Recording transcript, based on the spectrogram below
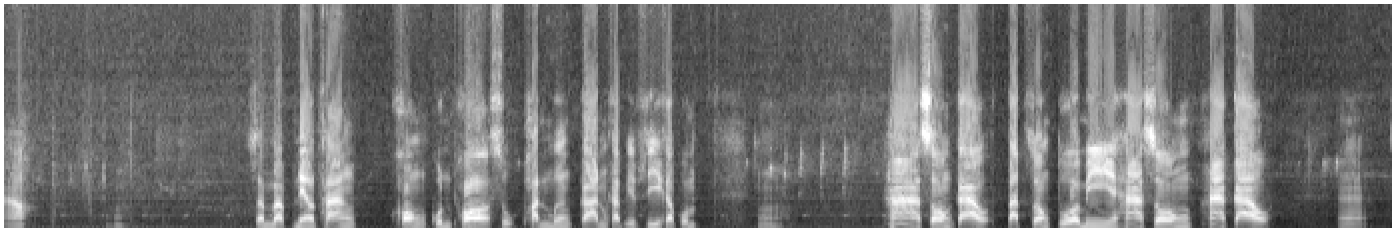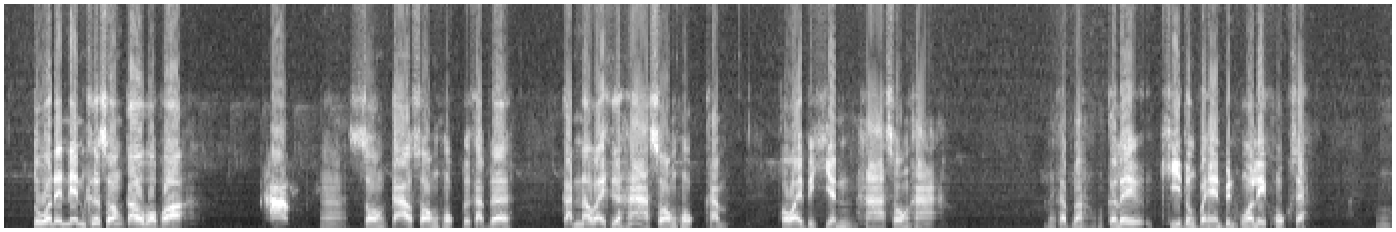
เอาสำหรับแนวทาง ของคุณพ่อสุพันธ์เมืองการครับเอฟซีครับผมห้าสองเก้าตัดสองตัวมีห้าสองห้าเก้าตัวเน้นๆคือสองเก้าบ่พ่อ ครับสองเก้าสองหกเลยครับเด้อกันเอาไว้คือห้าสองหกครับเพอไว้ไปเขียนหาสองหานะครับเนาะก็เลยขีดลงไปเห็นเป็นหัวเลขหกซะอืม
